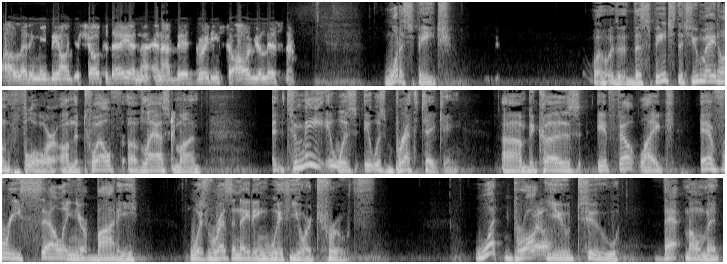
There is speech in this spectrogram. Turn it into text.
uh, letting me be on your show today, and, uh, and I bid greetings to all of your listeners. What a speech. Well, the, the speech that you made on the floor on the 12th of last month, uh, to me, it was, it was breathtaking um, because it felt like every cell in your body was resonating with your truth. What brought well, you to that moment,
